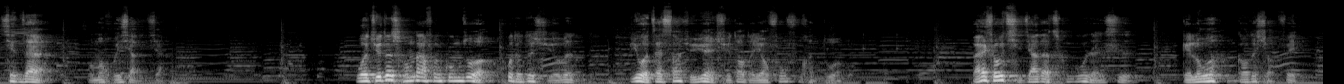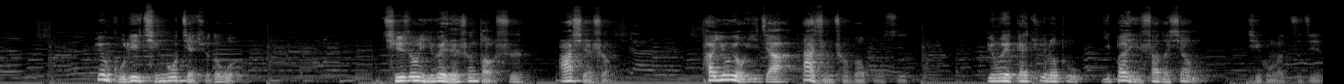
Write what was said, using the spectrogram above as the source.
现在我们回想一下，我觉得从那份工作获得的学问。比我在商学院学到的要丰富很多。白手起家的成功人士给了我很高的小费，并鼓励勤工俭学的我。其中一位人生导师阿先生，他拥有一家大型承包公司，并为该俱乐部一半以上的项目提供了资金。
